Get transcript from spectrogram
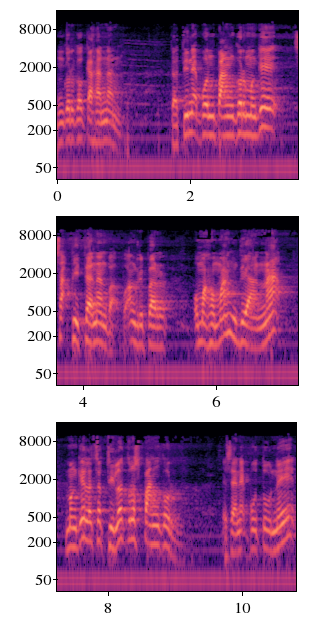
mungkur ke kahanan dadi nek pun pangkur mengke sak bedanan Pak kok anggere bar omah-omah anak mengke lecet dilot terus pangkur wis enek putune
